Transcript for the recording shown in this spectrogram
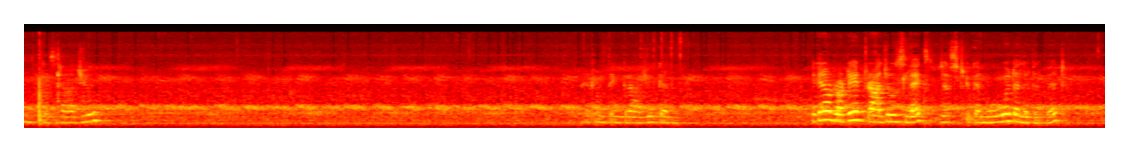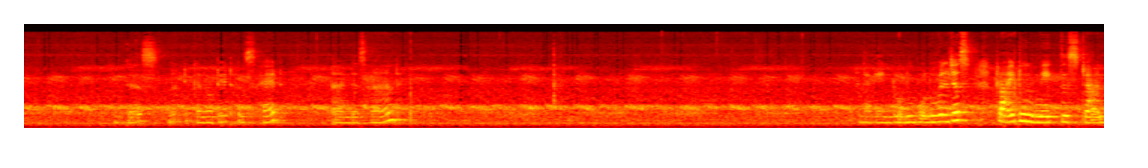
And that is Raju. I don't think Raju can. You cannot rotate Raju's legs just you can move it a little bit like this. But you can rotate his head and his hand. And again Dolu Bolu will just try to make this stand.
